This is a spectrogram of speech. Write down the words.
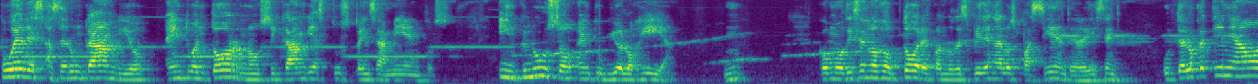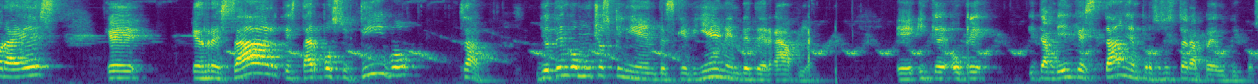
puedes hacer un cambio en tu entorno si cambias tus pensamientos, incluso en tu biología. Como dicen los doctores cuando despiden a los pacientes, le dicen, usted lo que tiene ahora es que, que rezar, que estar positivo. O sea, yo tengo muchos clientes que vienen de terapia eh, y, que, o que, y también que están en procesos terapéuticos.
